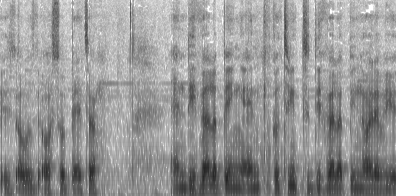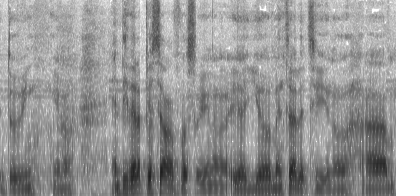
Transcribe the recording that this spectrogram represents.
is always also better. And developing and continue to develop in whatever you're doing, you know, and develop yourself also, you know, your, your mentality, you know. Um,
